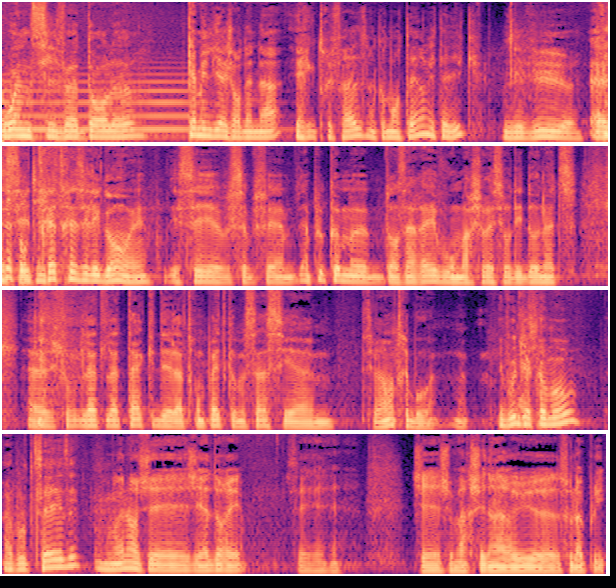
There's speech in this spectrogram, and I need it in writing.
One Silver Dollar, Camélia Jordana, Eric Truffaz, un commentaire, Vitalik Vous avez vu euh, Euh, très c'est très très élégant, ouais. Et c'est, ça me fait un, un peu comme euh, dans un rêve où on marcherait sur des donuts. Euh, je trouve la- l'attaque de la trompette comme ça, c'est euh, c'est vraiment très beau. Ouais. Et vous, Giacomo Abruzzese Ouais, non, j'ai adoré. C'est, j'ai- je marchais dans la rue euh, sous la pluie.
